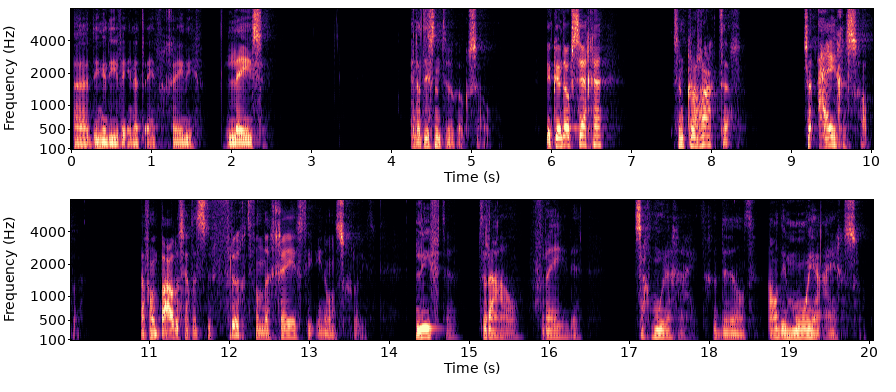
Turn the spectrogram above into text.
uh, dingen die we in het evangelie lezen. En dat is natuurlijk ook zo. Je kunt ook zeggen, zijn karakter, zijn eigenschappen. Waarvan Paulus zegt, dat is de vrucht van de geest die in ons groeit. Liefde, trouw, vrede, zachtmoedigheid, geduld. Al die mooie eigenschappen.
